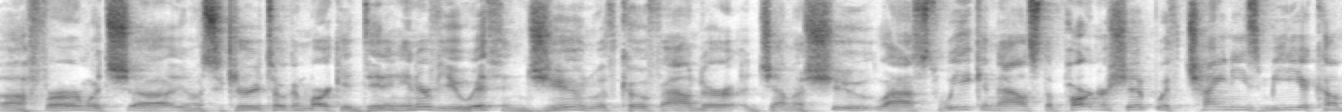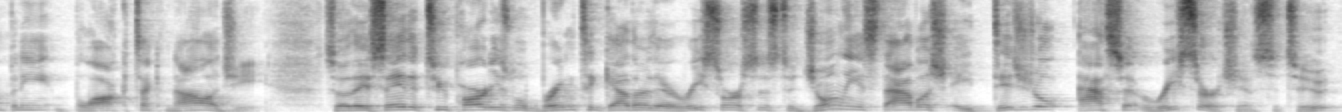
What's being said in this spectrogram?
uh, firm, which uh, you know Security Token Market did an interview with in June with co-founder Gemma Shu last week, announced a partnership with Chinese media company Block Technology. So they say the two parties will bring together their resources to jointly establish a digital asset research institute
